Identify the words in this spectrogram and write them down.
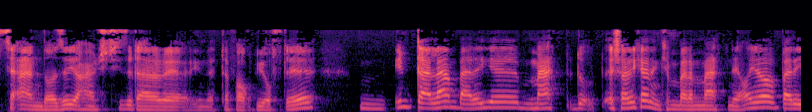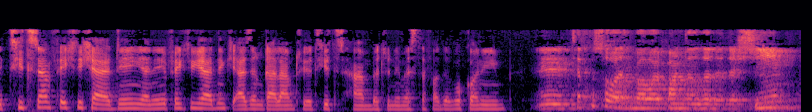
سه اندازه یا همچین چیزی قراره این اتفاق بیفته این قلم برای متن اشاره کردین که برای متنه آیا برای تیتر هم فکری کردین؟ یعنی فکری کردین که از این قلم توی تیتر هم بتونیم استفاده بکنیم؟ طبق صحبت با آقای خانجانزاده داشتیم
